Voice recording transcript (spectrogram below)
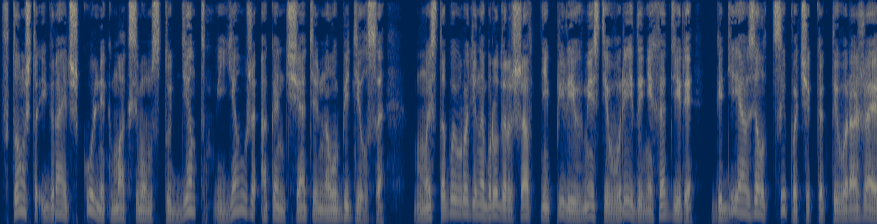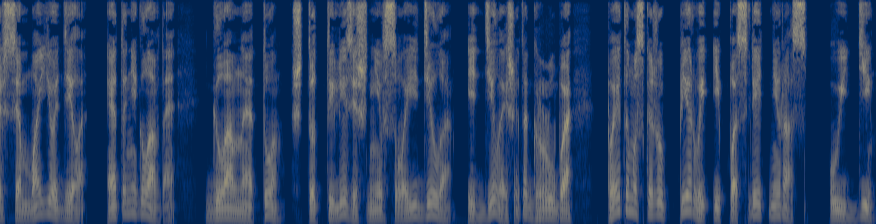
В том, что играет школьник, максимум студент, я уже окончательно убедился. Мы с тобой вроде на брудершафт не пили и вместе в рейды не ходили. Где я взял цыпочек, как ты выражаешься, мое дело. Это не главное. Главное то, что ты лезешь не в свои дела и делаешь это грубо. Поэтому скажу первый и последний раз. Уйди,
